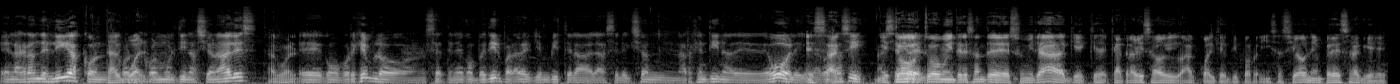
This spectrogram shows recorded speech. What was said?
en las grandes ligas con, con, con multinacionales. tal cual. eh, como por ejemplo, no sé, tener que competir para ver quién viste la, la selección argentina de, de una cosa Exacto. así. y estuvo, muy interesante su mirada, que, que, que atraviesa hoy a cualquier tipo de organización, empresa que,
